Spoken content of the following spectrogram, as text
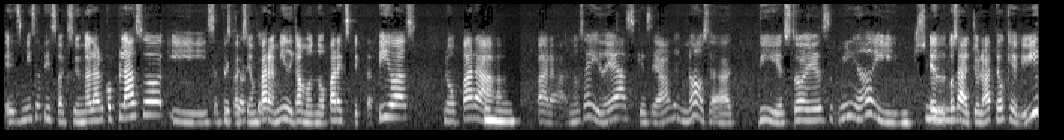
es mi satisfacción a largo plazo y satisfacción para mí, digamos, no para expectativas, no para, para, no sé, ideas que se hacen, no, o sea, di, esto es mía y, o sea, yo la tengo que vivir,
